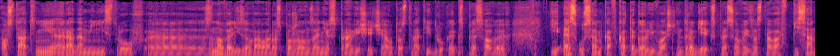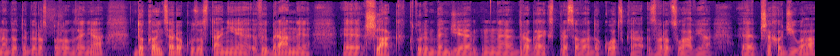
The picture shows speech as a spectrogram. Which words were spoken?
Ostatni Rada Ministrów e, znowelizowała rozporządzenie w sprawie sieci autostrad i dróg ekspresowych i S8 w kategorii właśnie drogi ekspresowej została wpisana do tego rozporządzenia. Do końca roku zostanie wybrany e, szlak, którym będzie droga ekspresowa do Kłodzka z Wrocławia e, przechodziła.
